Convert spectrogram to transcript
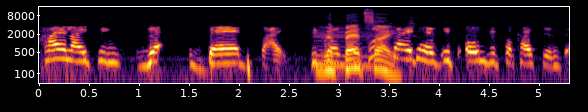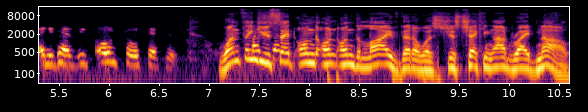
highlighting the bad side. Because bad the good side. side has its own repercussions and it has its own processes. One thing But you the- said on, on on the live that I was just checking out right now,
